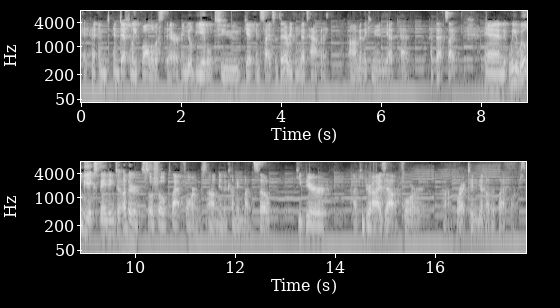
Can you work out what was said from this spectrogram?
and and definitely follow us there, and you'll be able to get insights into everything that's happening um, in the community at, at at that site. And we will be expanding to other social platforms um, in the coming months. So keep your uh, keep your eyes out for uh, for activity on other platforms.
